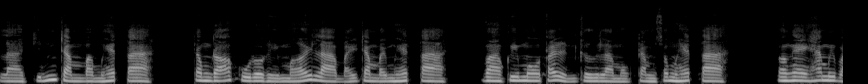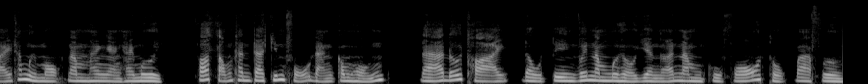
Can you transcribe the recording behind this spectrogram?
là 930 hecta, trong đó khu đô thị mới là 770 hecta và quy mô tái định cư là 160 hecta. Vào ngày 27 tháng 11 năm 2020, Phó Tổng Thanh tra Chính phủ Đặng Công Huẩn đã đối thoại đầu tiên với 50 hộ dân ở 5 khu phố thuộc ba phường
